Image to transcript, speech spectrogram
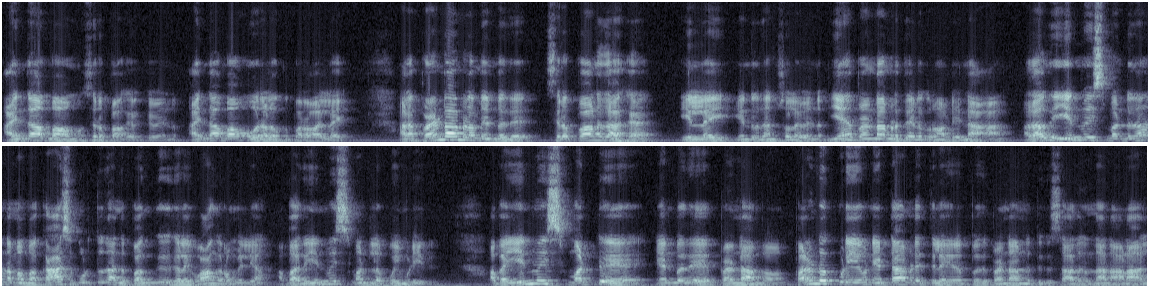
ஐந்தாம் பாவமும் சிறப்பாக இருக்க வேண்டும். ஐந்தாம் பாவம் ஓரளவுக்கு பரவாயில்லை. ஆனால் பன்னெண்டாம் இடம் என்பது சிறப்பானதாக இல்லை என்று தான் சொல்ல வேண்டும். ஏன் பன்னெண்டாம் இடத்தை எடுக்கிறோம் அப்படின்னா அதாவது இன்வெஸ்ட்மெண்ட்டு தான் நம்ம காசு கொடுத்து தான் அந்த பங்குகளை வாங்குறோம் இல்லையா? அப்போ அது இன்வெஸ்ட்மெண்ட்டில் போய் முடியுது. அப்போ இன்வெஸ்ட்மெண்ட்டு என்பது பன்னெண்டாம் பாவம். பன்னெண்டு கூடியவன் எட்டாம் இடத்தில் இருப்பது பன்னெண்டாம் இடத்துக்கு சாதகம் தான் ஆனால்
